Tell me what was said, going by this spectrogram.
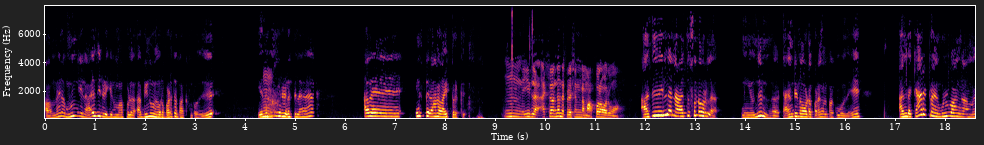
அவன் மேல மூஞ்சியில ஆசிட் அடிக்கணும் மாப்பிள அப்படின்னு ஒரு படத்தை பார்க்கும்போது ஏதோ ஒரு இடத்துல அவன் இன்ஸ்பயர் ஆக வாய்ப்பு இருக்கு. ம் இல்ல. ஆக்சுவலா வந்து அந்த பிரச்சனை நம்ம அப்புறம் வருவோம். அது இல்ல நான் அது சொல்ல வரல. நீங்க வந்து டாரண்டினோட படங்கள் பார்க்கும்போது அந்த கேரக்டரை உள்வாங்காம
